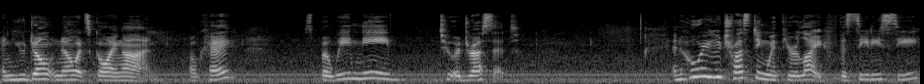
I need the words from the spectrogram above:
and you don't know what's going on okay? But we need to address it. And who are you trusting with your life? The CDC?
